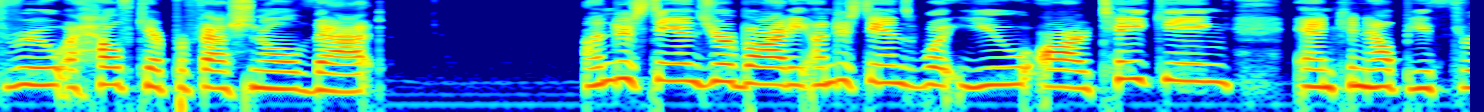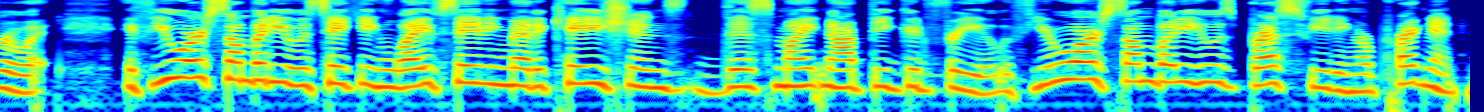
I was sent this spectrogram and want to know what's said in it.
through a healthcare professional that understands your body, understands what you are taking, and can help you through it. If you are somebody who is taking life saving medications, this might not be good for you. If you are somebody who is breastfeeding or pregnant,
